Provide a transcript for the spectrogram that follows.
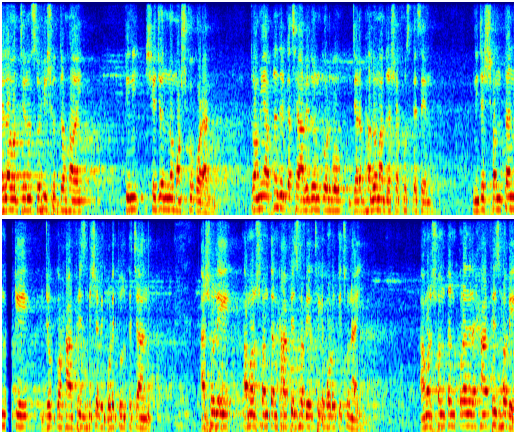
তেলাওয়াত যেন সহি শুদ্ধ হয়, তিনি সেজন্য মস্ক করান। তো আমি আপনাদের কাছে আবেদন করব, যারা ভালো মাদ্রাসা খুঁজতেছেন, নিজের সন্তানকে যোগ্য হাফেজ হিসেবে গড়ে তুলতে চান। আসলে আমার সন্তান হাফেজ হবে, এর থেকে বড় কিছু নাই। আমার সন্তান কোরআনের হাফেজ হবে,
